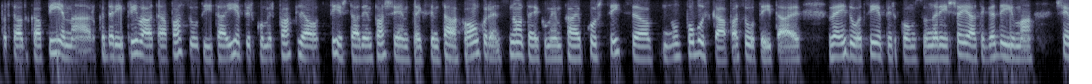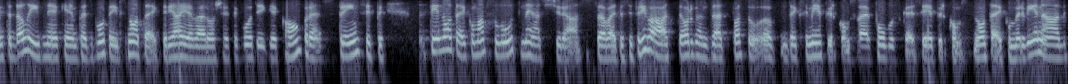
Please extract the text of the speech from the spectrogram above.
par tādu kā piemēru, kad arī privātā pasūtītāja iepirkumi ir pakļauti tieši tādiem pašiem, teiksim tā, konkurences noteikumiem, kā jebkurš cits, uh, nu, publiskā pasūtītāja veidots iepirkums, un arī šajā te gadījumā šiem te dalībniekiem pēc būtības noteikti ir jāievēro šie te godīgie konkurences principi, Tie noteikumi absolūti neatšķirās, vai tas ir privāti organizēts pasu, teiksim, iepirkums vai publiskais iepirkums. Noteikumi ir vienādi,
